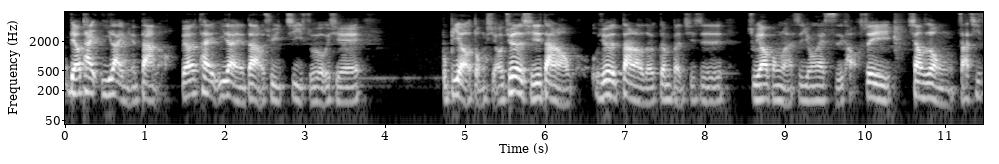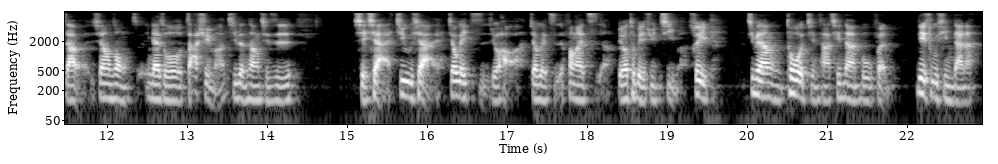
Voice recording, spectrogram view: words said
不要太依赖你的大脑，不要太依赖你的大脑去记所有一些不必要的东西。我觉得其实大脑，我觉得大脑的根本其实主要功能还是用来思考。所以像这种杂七杂，像这种应该说杂讯嘛，基本上其实写下来、记录下来，交给纸就好啊，交给纸，放在纸啊，不要特别去记嘛。所以基本上透过检查清单部分，列出清单啊，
